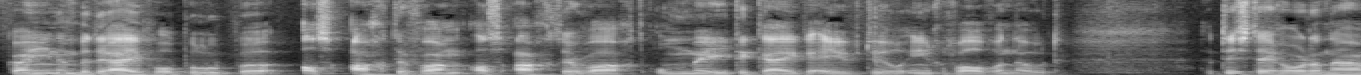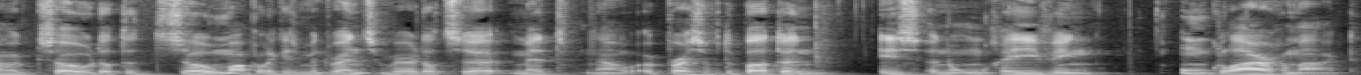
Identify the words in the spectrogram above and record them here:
kan je een bedrijf oproepen als achtervang, als achterwacht, om mee te kijken eventueel in geval van nood. Het is tegenwoordig namelijk zo dat het zo makkelijk is met ransomware dat ze met nou, a press of the button is een omgeving onklaar gemaakt.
